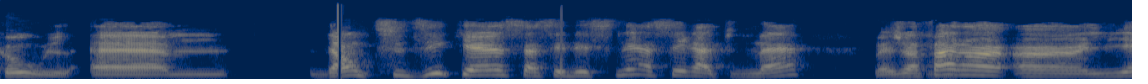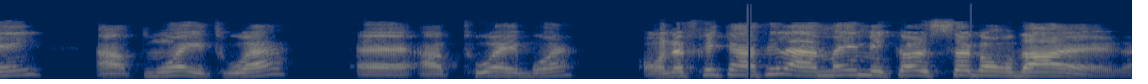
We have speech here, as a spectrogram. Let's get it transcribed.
cool. Euh, donc, tu dis que ça s'est dessiné assez rapidement. Mais je vais faire un lien entre moi et toi, euh, entre toi et moi, on a fréquenté la même école secondaire.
